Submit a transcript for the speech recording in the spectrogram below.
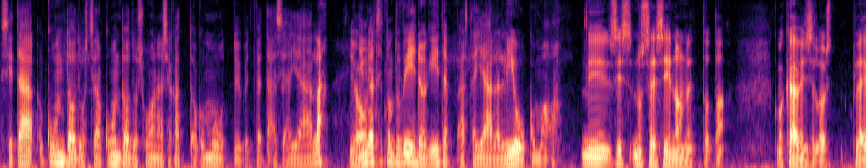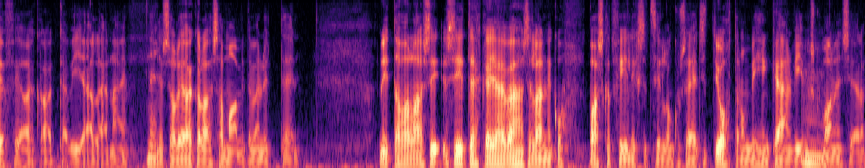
sitä kuntoutusta siellä kuntoutushuoneessa ja katsoo, kun muut tyypit vetää siellä jäällä. Joo. Joo. Niin miltä se tuntui vihdoinkin itse päästä jäällä liukumaan? Niin siis, no se siinä on, että tota, kun mä kävin silloin playoffia aikaa, kävin jäällä ja näin. Niin. Ja se oli aika lailla samaa, mitä mä nyt tein. Niin tavallaan si- siitä ehkä jäi vähän sellainen niin kuin paskat fiilikset silloin, kun se ei sit johtanut mihinkään viimeksi, mm. kun mä olin siellä.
